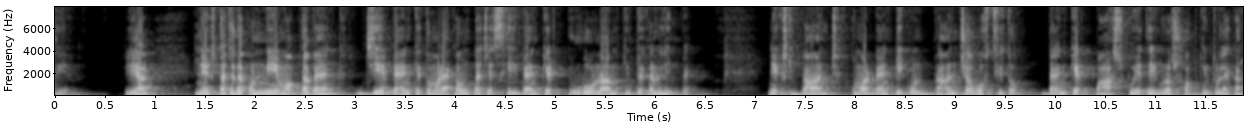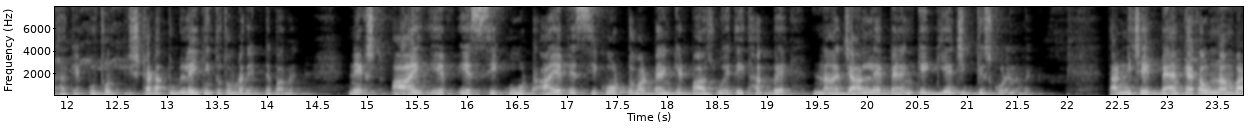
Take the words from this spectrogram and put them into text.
দিয়ে। ক্লিয়ার নেক্সট আছে দেখো নেম অফ দ্য ব্যাঙ্ক যে ব্যাঙ্কে তোমার অ্যাকাউন্ট আছে, সেই ব্যাঙ্কের পুরো নাম কিন্তু এখানে লিখবে। নেক্সট ব্রাঞ্চ তোমার ব্যাংকটি কোন ব্রাঞ্চে অবস্থিত? ব্যাংকের পাস বইয়েতে এগুলো সব কিন্তু লেখা থাকে। প্রথম পৃষ্ঠাটা তুললেই কিন্তু তোমরা দেখতে পাবে। Next IFSC code IFSC code তোমার ব্যাংকের পাস বইয়েতেই থাকবে। না জানলে ব্যাংকে গিয়ে জিজ্ঞেস করে নেবে। তার নিচেই ব্যাঙ্ক অ্যাকাউন্ট নাম্বার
